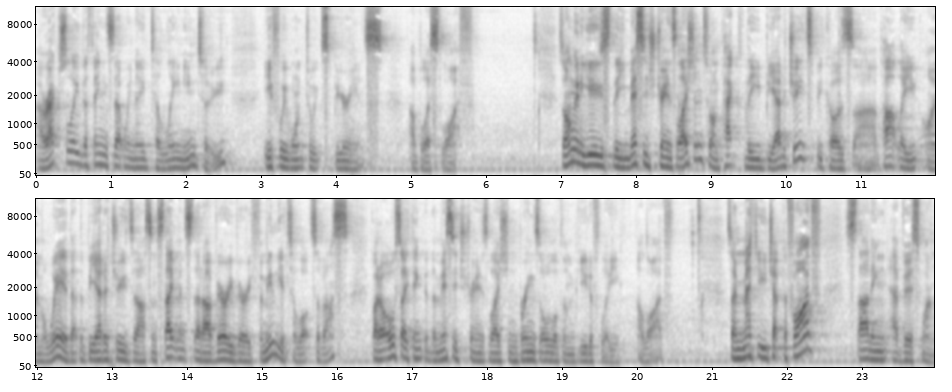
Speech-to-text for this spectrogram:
are actually the things that we need to lean into if we want to experience a blessed life. So I'm going to use the message translation to unpack the Beatitudes because uh, partly I'm aware that the Beatitudes are some statements that are very, very familiar to lots of us, but I also think that the message translation brings all of them beautifully alive. So, Matthew chapter 5, starting at verse 1.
